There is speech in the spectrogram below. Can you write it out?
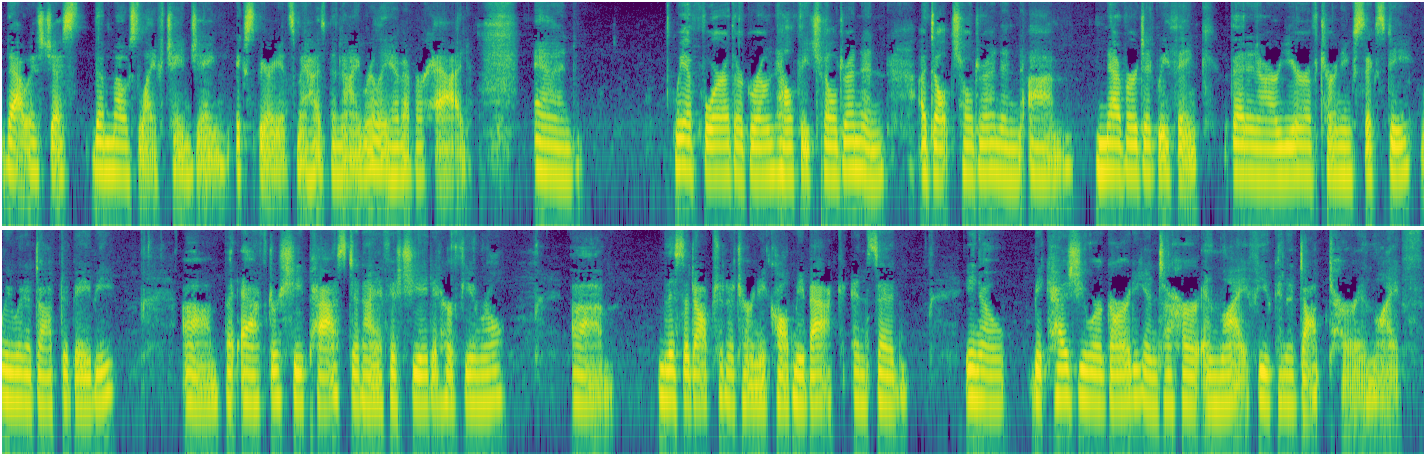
that was just the most life changing experience my husband and I really have ever had. And we have four other grown, healthy children and adult children. And um, never did we think that in our year of turning 60, we would adopt a baby. Um, but after she passed and I officiated her funeral, um, this adoption attorney called me back and said, You know, because you are guardian to her in life, you can adopt her in life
